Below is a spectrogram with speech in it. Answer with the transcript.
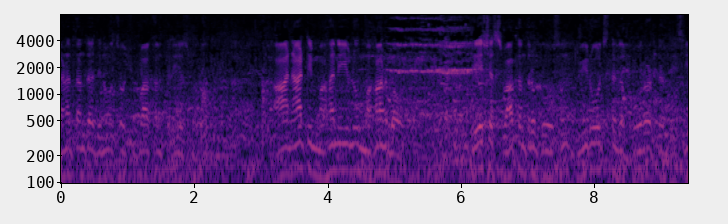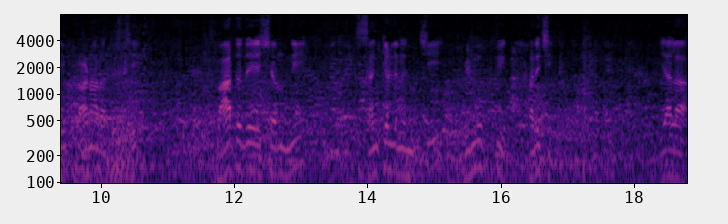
గణతంత్ర దినోత్సవ శుభాకాంక్షలు తెలియజేసుకుంటూ ఆనాటి మహనీయులు మహానుభావులు దేశ స్వాతంత్రం కోసం వీరోచితంగా పోరాటం చేసి ప్రాణాలు అందించి భారతదేశాన్ని సంఖ్యల నుంచి విముక్తి పరిచి ఇలా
